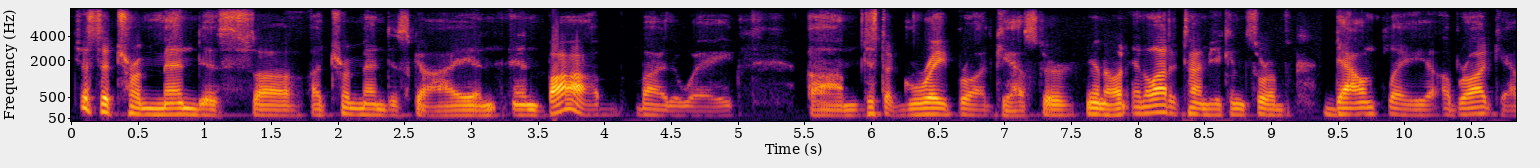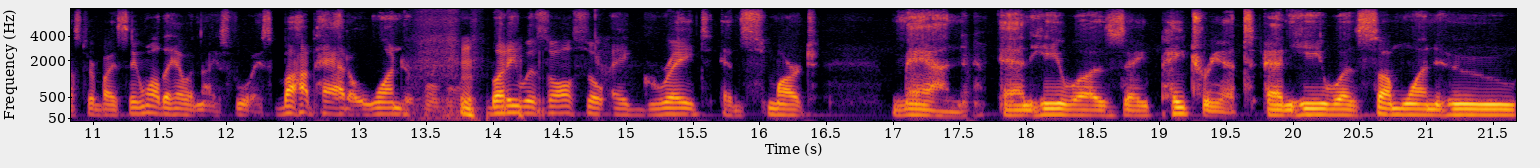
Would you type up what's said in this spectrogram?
just a tremendous, uh, a tremendous guy, and and Bob, by the way, um, just a great broadcaster, you know. And a lot of times you can sort of downplay a broadcaster by saying, "Well, they have a nice voice." Bob had a wonderful voice, but he was also a great and smart man and he was a patriot and he was someone who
